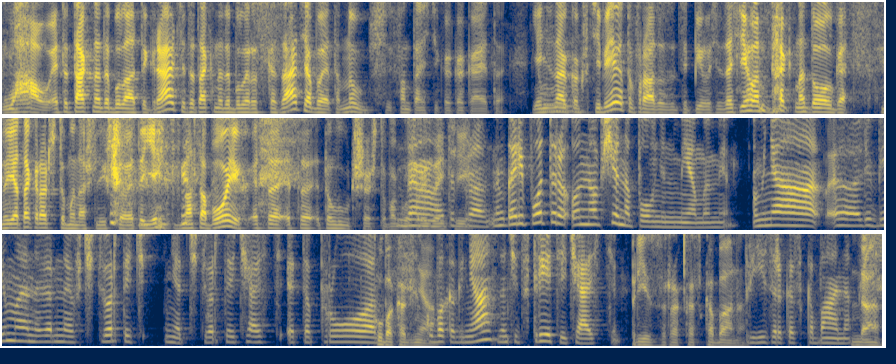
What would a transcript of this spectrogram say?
вау, это так надо было отыграть, это так надо было рассказать об этом, ну, фантастика какая-то. Я не знаю, как в тебе эта фраза зацепилась и засела так надолго, но я так рад, что мы нашли, что это есть в нас обоих, это, это, это лучшее, что могло Да, произойти. это правда. Но Гарри Поттер, он вообще наполнен мемами. У меня э, любимая, наверное, в четвертой... Нет, четвертая часть это про Кубок огня, Кубок огня, значит, в третьей части. призрак Аскабана. Призрак Аскабана. Да,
